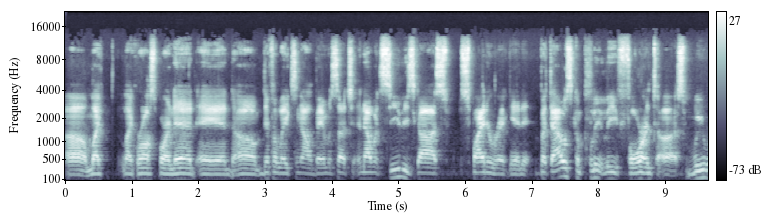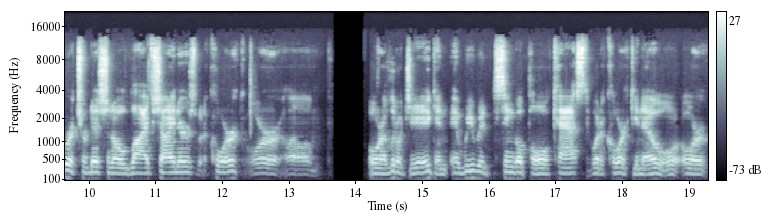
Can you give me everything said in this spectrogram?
um like like Ross Barnett and um different lakes in Alabama and such, and I would see these guys spider rigging it, but that was completely foreign to us. We were traditional live shiners with a cork or um or a little jig and, and we would single pole cast with a cork, you know, or or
